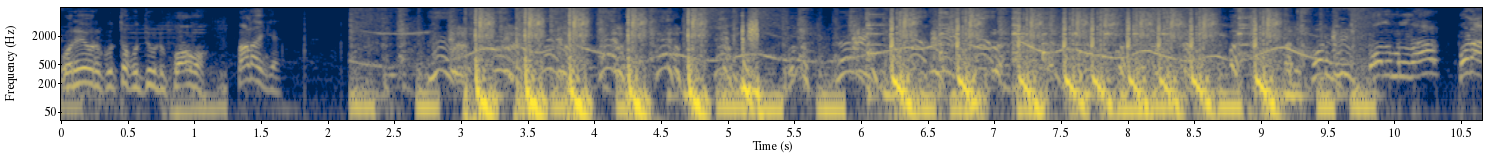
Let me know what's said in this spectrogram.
ஒரே ஒரு குத்த குத்தி விட்டு போவோம் வாடாங்க போதுமில்லடா போடா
